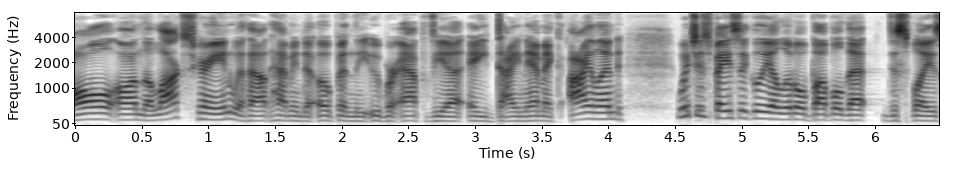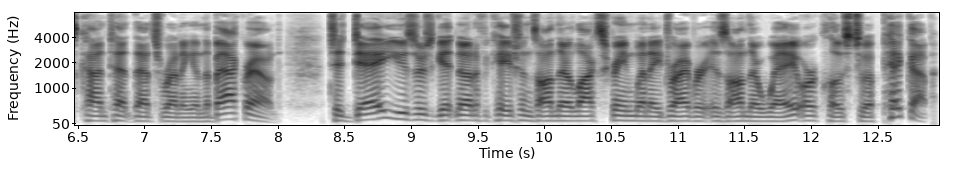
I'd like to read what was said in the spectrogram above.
all on the lock screen without having to open the Uber app via a dynamic island, which is basically a little bubble that displays content that's running in the background. Today, users get notifications on their lock screen when a driver is on their way or close to a pickup.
